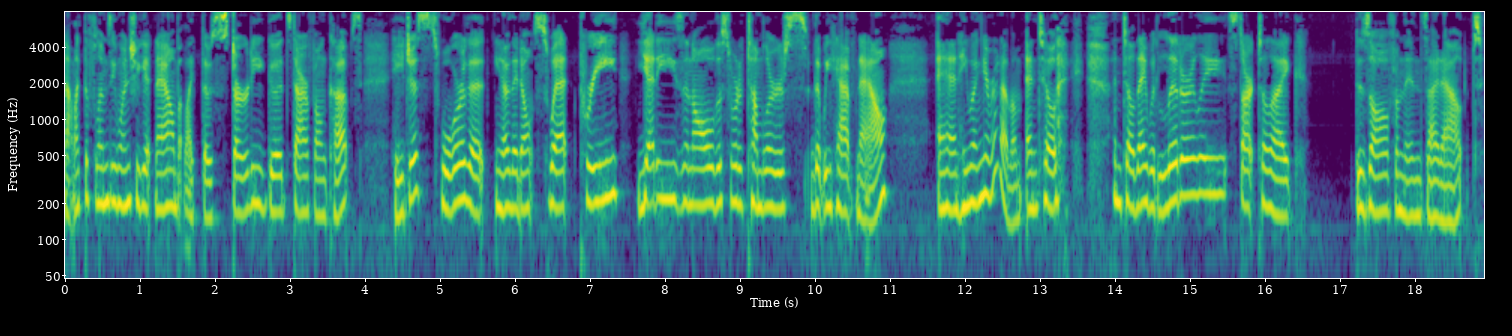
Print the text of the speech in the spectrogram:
not like the flimsy ones you get now, but like those sturdy, good styrofoam cups. He just swore that, you know, they don't sweat pre Yetis and all the sort of tumblers that we have now. And he wouldn't get rid of them until, until they would literally start to like dissolve from the inside out.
